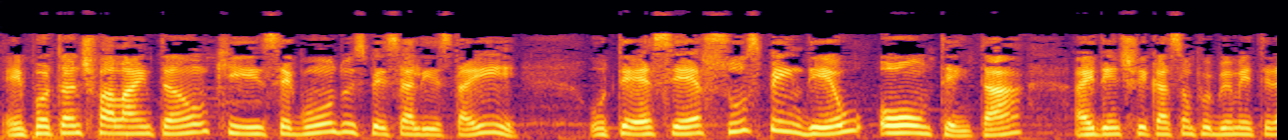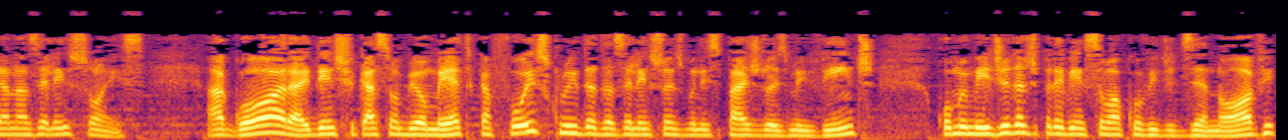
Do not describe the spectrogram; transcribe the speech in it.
É importante falar então que, segundo o especialista aí, o TSE suspendeu ontem, tá? A identificação por biometria nas eleições. Agora, a identificação biométrica foi excluída das eleições municipais de 2020 como medida de prevenção à Covid-19.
